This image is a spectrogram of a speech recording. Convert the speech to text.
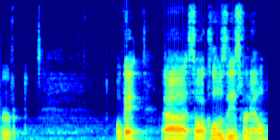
Perfect. Okay, uh, so I'll close these for now.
